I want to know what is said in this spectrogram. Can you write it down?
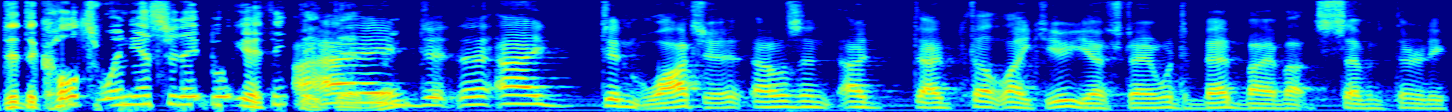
Did the Colts win yesterday, Boogie? I think they I did. Right? I didn't watch it. I wasn't. I I felt like you yesterday. I went to bed by about seven thirty.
